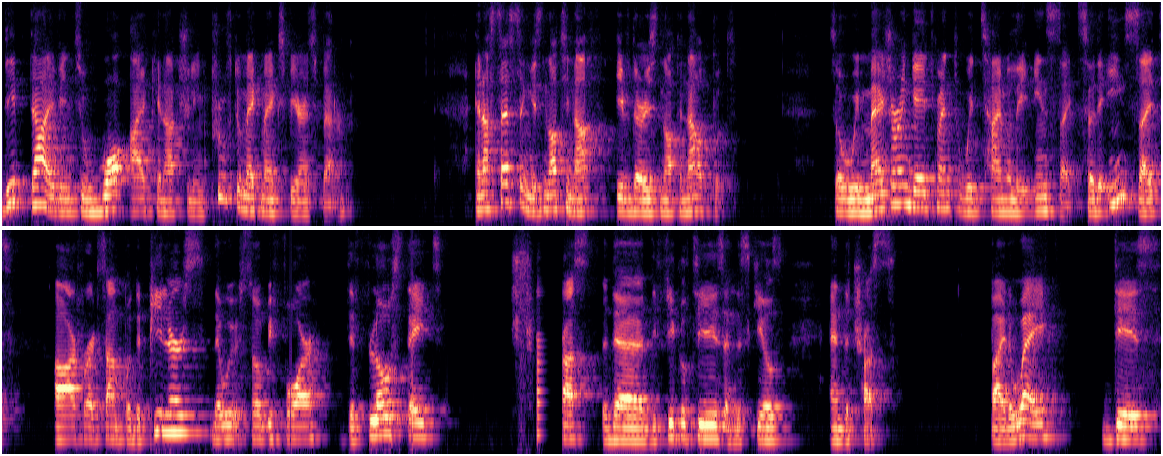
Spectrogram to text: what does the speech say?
deep dive into what I can actually improve to make my experience better. And assessing is not enough if there is not an output. So we measure engagement with timely insights. So the insights are, for example, the pillars that we saw before, the flow state, trust, the difficulties and the skills and the trust. By the way, this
